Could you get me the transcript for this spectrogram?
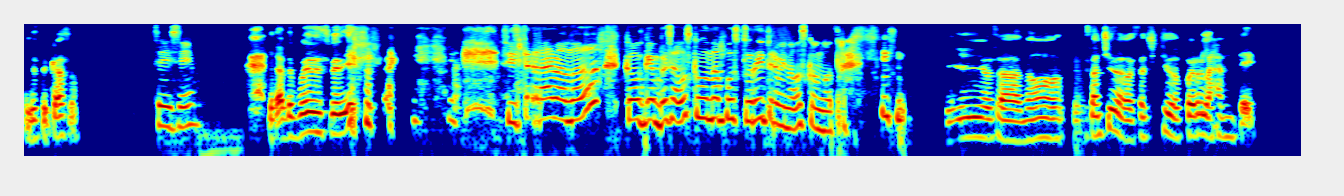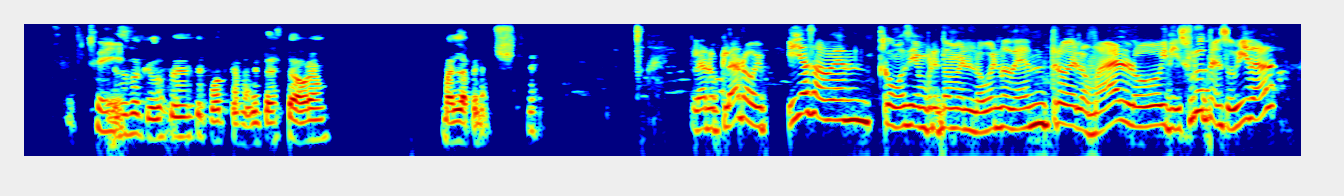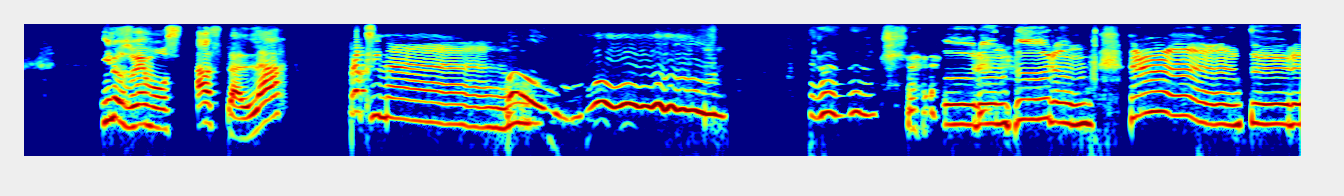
En este caso. Sí, sí. Ya te puedes despedir. Sí está raro, ¿no? Como que empezamos con una postura y terminamos con otra. Sí, o sea, no, está chido, está chido, fue relajante. Sí. Eso es lo que gusta de este podcast, la neta, esta hora vale la pena. Claro, claro. Y, y ya saben, como siempre, tomen lo bueno dentro de lo malo y disfruten su vida. Y nos vemos hasta la próxima. Turun, turun, turun, turun.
